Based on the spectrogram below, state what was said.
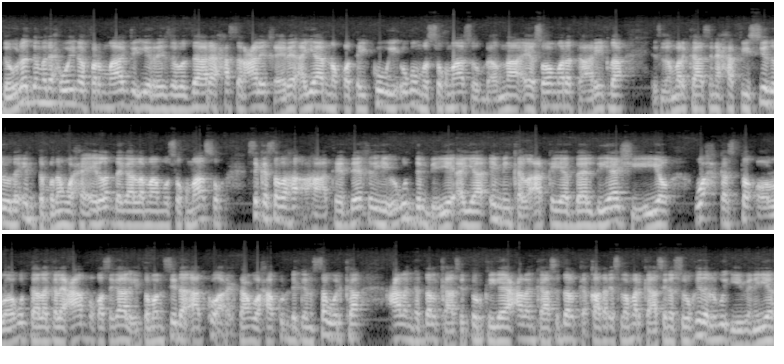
Dowladda madaxweyne farmaajo iyo ra'iisul wasaare xasan cali kheyre ayaa noqotay kuwii ugu musuq maasuq badnaa ee soo mara taariikhda islamarkaasina xafiisyadooda inta badan waxa ay la dagaalamaan musuq maasuq si kastaba ha ahaatee deeqdihii ugu dambeeyey ayaa iminka la arkaya baaldiyaashii iyo wax kasta oo loogu talagalay toban. Sida aad ku aragtaan waxaa ku dhegan sawirka calanka dalkaasi turkiga ee calankaasi dalka qatar islamarkaasina suuqyada lagu iibinayo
